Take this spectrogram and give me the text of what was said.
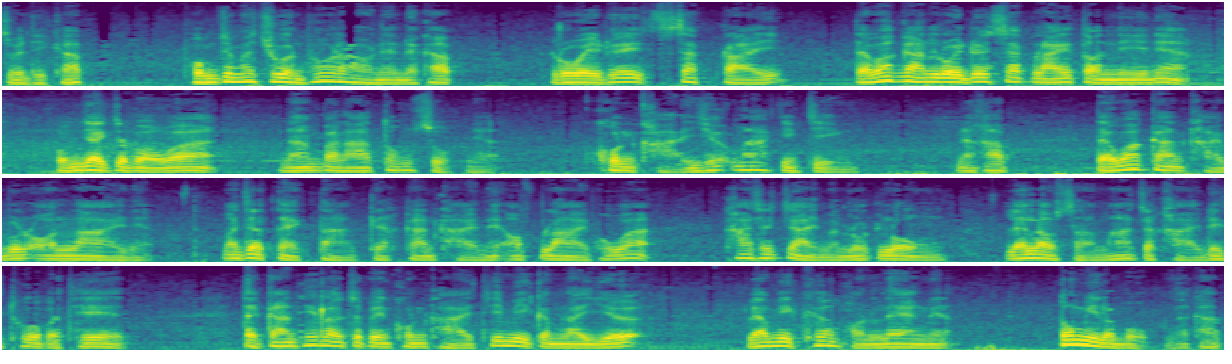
สวัสดีครับ ผมจะมาชวนพวกเราเนี่ยนะครับรวยด้วยแซบไร้แต่ว่าการรวยด้วยแซบไร้ตอนนี้เนี่ยผมอยากจะบอกว่าน้ำปลาต้มสุกเนี่ยคนขายเยอะมากจริงๆนะครับแต่ว่าการขายบนออนไลน์เนี่ยมันจะแตกต่างจากการขายในออฟไลน์ เพราะว่าค่าใช้จ่ายมันลดลง และเราสามารถจะขายได้ทั่วประเทศ แต่การที่เราจะเป็นคนขายที่มีกำไรเยอะ แล้วมีเครื่องผ่อนแรงเนี่ยต้องมีระบบนะครับ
